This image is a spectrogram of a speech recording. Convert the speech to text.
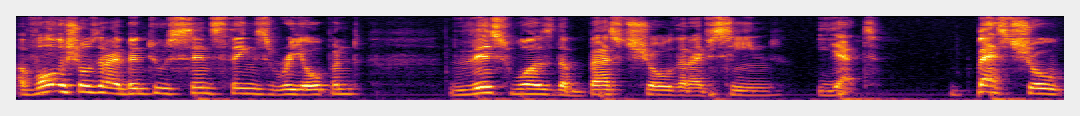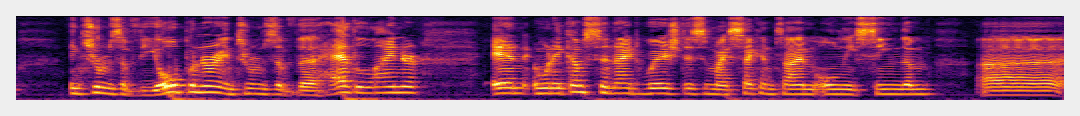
Of all the shows that I've been to since things reopened, this was the best show that I've seen yet. Best show in terms of the opener, in terms of the headliner, and when it comes to Nightwish, this is my second time only seeing them. Uh,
